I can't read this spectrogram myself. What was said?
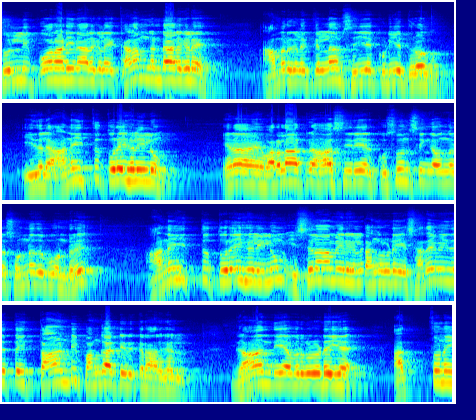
சொல்லி போராடினார்களே களம் கண்டார்களே. அவர்களுக்கெல்லாம் செய்யக்கூடிய துரோகம். இதில் அனைத்து துறைகளிலும் ஏன்னா வரலாற்று ஆசிரியர் குஷ்வந்த் சிங் அவங்க சொன்னது போன்று அனைத்து துறைகளிலும் இஸ்லாமியர்கள் தங்களுடைய சதவீதத்தை தாண்டி பங்காற்றியிருக்கிறார்கள். காந்தி அவர்களுடைய அத்துணை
